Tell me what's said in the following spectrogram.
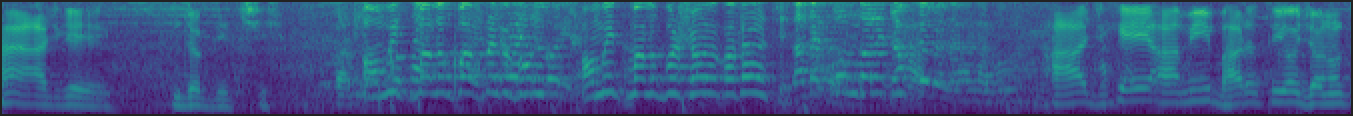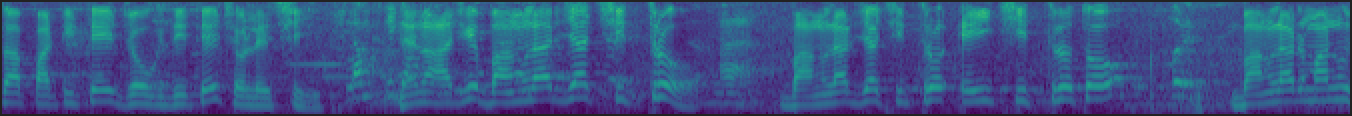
হ্যাঁ আজকে যোগ দিচ্ছি। অমিত মালব্য আপনাকে ফোন অমিত মালব্যর সঙ্গে কথা হয়েছে? দাদা কোন দলে যোগ দেবেন? আজকে আমি ভারতীয় জনতা পার্টিতে যোগ দিতে চলেছি। যেন আজকে বাংলার যা চিত্র বাংলার যা চিত্র এই চিত্র তো বাংলার মানুষ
